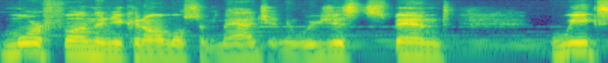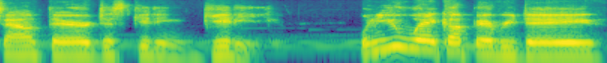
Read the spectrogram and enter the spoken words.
more fun than you can almost imagine. And we just spend weeks out there just getting giddy. When you wake up every day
